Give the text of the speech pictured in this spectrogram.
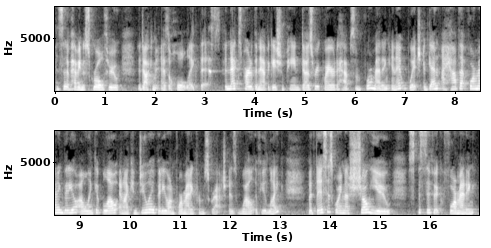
Instead of having to scroll through the document as a whole like this. The next part of the navigation pane does require to have some formatting in it, which again, I have that formatting video. I'll link it below and I can do a video on formatting from scratch as well if you like. But this is going to show you specific formatting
